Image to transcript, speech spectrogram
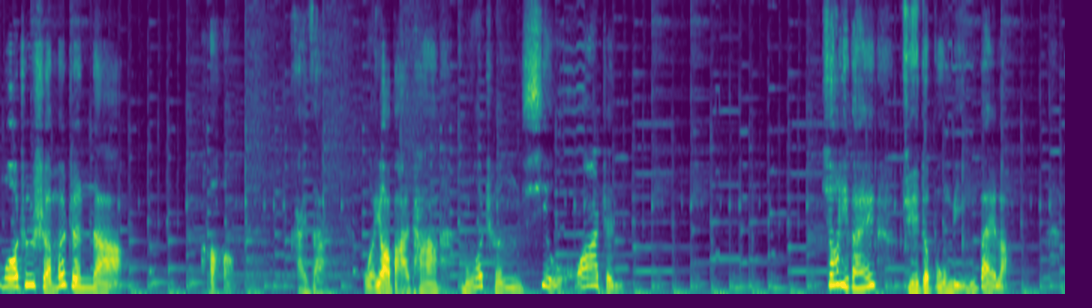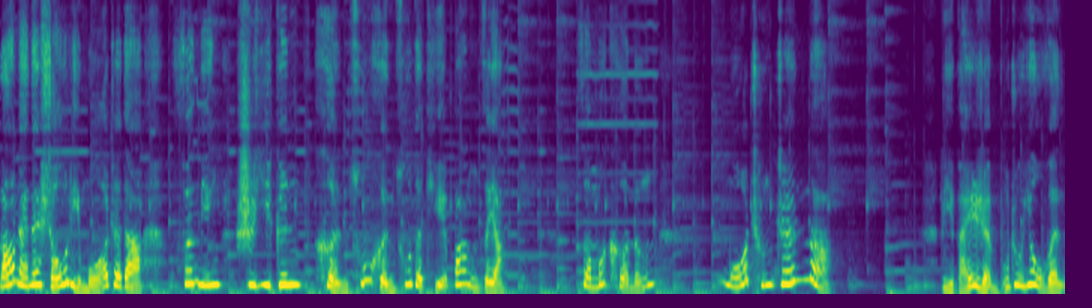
磨成什么针呢？哦，孩子，我要把它磨成绣花针。小李白觉得不明白了，老奶奶手里磨着的分明是一根很粗很粗的铁棒子呀，怎么可能磨成针呢？李白忍不住又问：“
